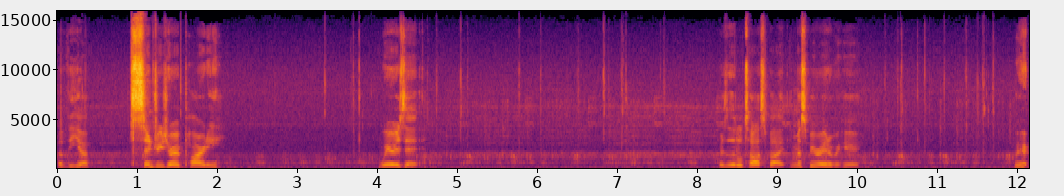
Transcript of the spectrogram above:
of the, uh, Sentry Turret Party? Where is it? Where's the little toss spot? You must be right over here. Where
